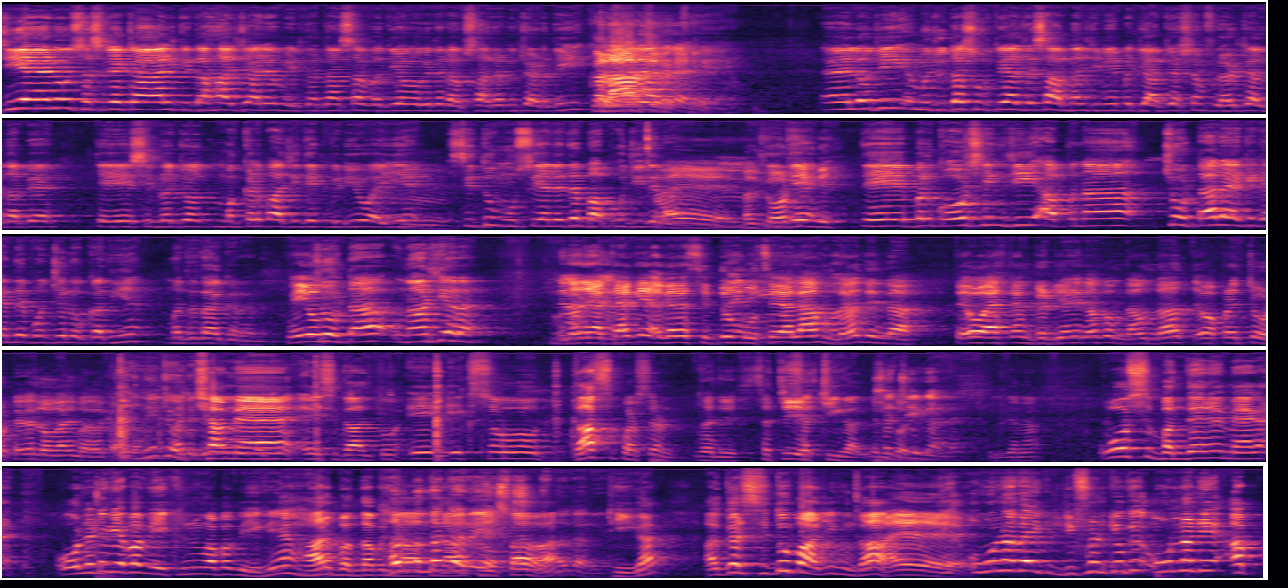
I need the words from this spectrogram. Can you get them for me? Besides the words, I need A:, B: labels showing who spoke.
A: ਜੀ ਆਇਆਂ ਨੂੰ ਸਤਿ ਸ੍ਰੀ ਅਕਾਲ ਕਿਦਾਂ ਹਾਲ ਚਾਲ ਹੈ ਉਮੀਦ ਕਰਦਾ ਸਭ ਵਧੀਆ ਹੋਵੇ ਤੇ ਰੱਬ ਸਾਰਿਆਂ ਨੂੰ ਚੜ੍ਹਦੀ
B: ਕਲਾ ਚ ਰੱਖੇ।
A: ਅਹ ਲੋ ਜੀ ਮੌਜੂਦਾ ਸੂਰਤਹਾਲ ਦੇ ਹਿਸਾਬ ਨਾਲ ਜਿਵੇਂ ਪੰਜਾਬ 'ਚ ਇਸ ਟਾਈਮ ਫਲੱਡ ਚੱਲਦਾ ਪਿਆ ਹੈ, ਤੇ ਸਿਮਰਨਜੋਤ ਮੱਕੜ ਭਾਜੀ ਦੀ ਇੱਕ ਵੀਡੀਓ ਆਈ ਹੈ ਸਿੱਧੂ ਮੂਸੇਵਾਲੇ ਦੇ ਬਾਪੂ ਜੀ ਦੇ ਨਾਲ
B: ਹਾਏ, ਬਲਕੌਰ
A: ਠੀਕ ਹੈ?
B: ਸਿੰਘ ਦੀ।
A: ਤੇ ਬਲਕੌਰ ਸਿੰਘ ਜੀ ਆਪਣਾ ਝੋਟਾ ਲੈ ਕੇ ਕਹਿੰਦੇ ਪਹੁੰਚੋ ਲੋਕਾਂ ਦੀਆਂ ਮਦਦਾਂ ਕਰਨ
B: ਨਹੀਂ, ਉਹ-
A: ਝੋਟਾ 59000 ਆ
B: ਉਹਨਾਂ ਨੇ ਆਖਿਆ ਕਿ ਅਗਰ ਸਿੱਧੂ ਮੂਸੇ ਵਾਲਾ ਹੁੰਦਾ ਨਾ ਦਿੰਦਾ ਤੇ ਉਹ ਇਸ ਟਾਈਮ ਗੱਡੀਆਂ 'ਚ ਨਾ ਘੁੰਮਦਾ ਹੁੰਦਾ ਤੇ ਉਹ ਆਪਣੇ ਝੋਟੇ ਦੇ ਲੋਕਾਂ ਦੀ ਮਦਦ ਕਰਦਾ।
A: ਨਹੀਂ ਝੋਟੇ
C: ਅੱਛਾ ਮੈਂ ਇਸ ਗੱਲ ਤੋਂ ਇਹ 110%
B: ਹਾਂਜੀ ਸੱਚੀ ਹੈ।
C: ਸੱਚੀ ਗੱਲ ਹੈ।
D: ਸੱਚੀ ਗੱਲ ਹੈ।
C: ਠੀਕ ਹੈ ਨਾ? ਉਸ ਬੰਦੇ ਨੇ ਮੈਂ ਆਲਰੇਡੀ ਵੀ ਆਪਾਂ ਵੇਖ ਨੂੰ ਆਪਾਂ ਵੇਖ ਰਹੇ ਹਾਂ ਹਰ ਬੰਦਾ ਪੰਜਾਬ ਦੇ ਖਲੋਤਾ
A: ਹਰ
C: ਵਾ।
A: ਬੰਦਾ ਕਰ ਰਿਹਾ।
C: ਠੀਕ ਆ? ਅਗਰ ਸਿੱਧੂ ਬਾਜੀ ਹੁੰਦਾ। ਤੇ ਉਹਨਾਂ ਦਾ ਇੱਕ ਡਿਫਰੈਂਟ ਕਿਉਂਕਿ ਉਹਨਾਂ ਨੇ ਅਪ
